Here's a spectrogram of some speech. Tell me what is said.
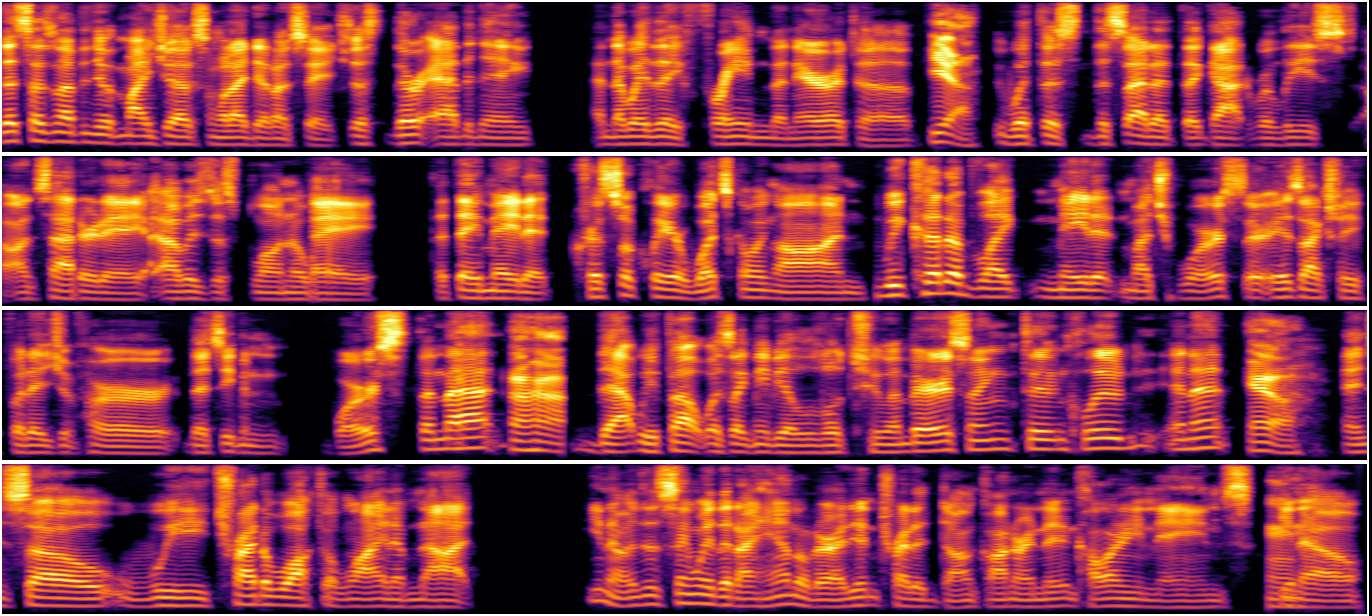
this has nothing to do with my jokes and what i did on stage just their editing and the way they framed the narrative Yeah. with this this edit that got released on saturday i was just blown away that they made it crystal clear what's going on we could have like made it much worse there is actually footage of her that's even worse than that Uh-huh. that we felt was like maybe a little too embarrassing to include in it Yeah. and so we try to walk the line of not, you know, the same way that I handled her. I didn't try to dunk on her and didn't call her any names, Hmm. you know,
